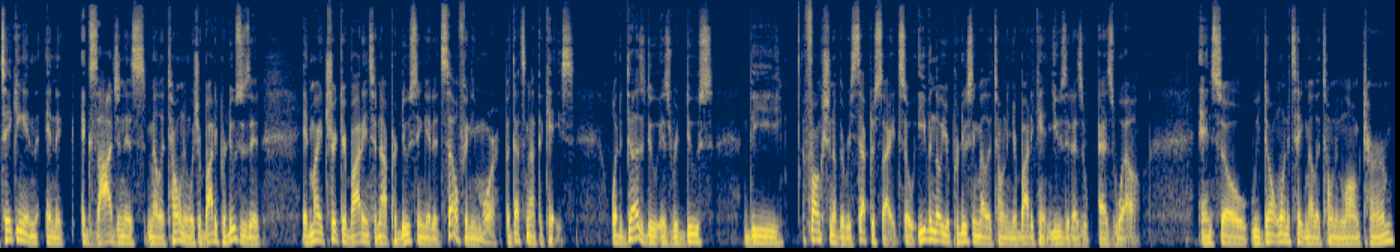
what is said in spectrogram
taking an, an exogenous melatonin, which your body produces it, it might trick your body into not producing it itself anymore, but that's not the case. What it does do is reduce the function of the receptor site. So even though you're producing melatonin, your body can't use it as as well. And so we don't want to take melatonin long term.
